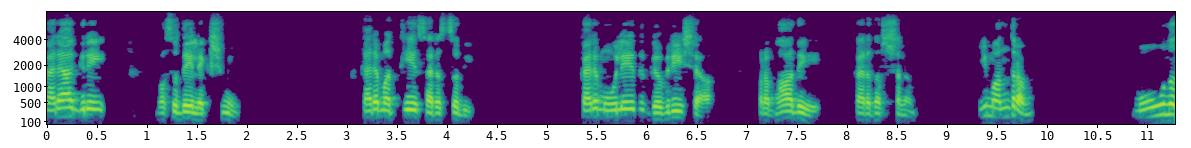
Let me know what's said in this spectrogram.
കരാഗ്രേ വസുദേ ലക്ഷ്മി കരമധ്യേ സരസ്വതി കരമൂലേത് ഗൗരീശ പ്രഭാതേ കരദർശനം. ഈ മന്ത്രം മൂന്ന്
